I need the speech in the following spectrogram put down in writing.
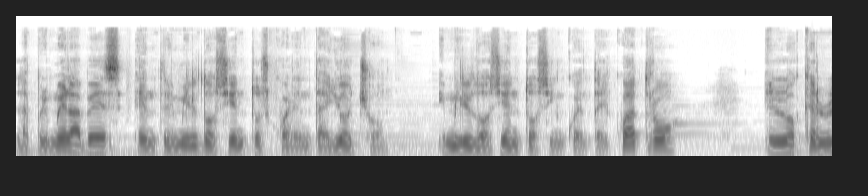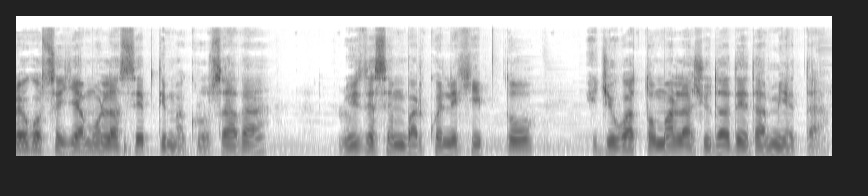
la primera vez entre 1248 y 1254, en lo que luego se llamó la Séptima Cruzada, Luis desembarcó en Egipto y llegó a tomar la ciudad de Damieta,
